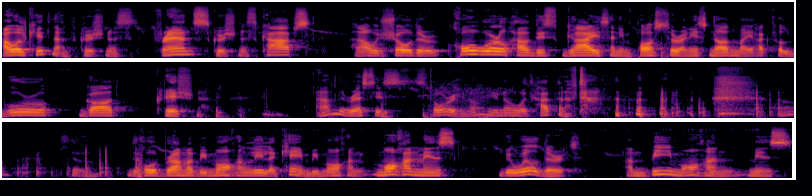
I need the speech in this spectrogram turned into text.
I will kidnap Krishna's friends, Krishna's caps, and I will show the whole world how this guy is an impostor and is not my actual guru, God, Krishna. And the rest is story, you know. You know what happened after. So the whole Brahma Bimohan Lila came. Bimohan Mohan means bewildered, and B Bimohan means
